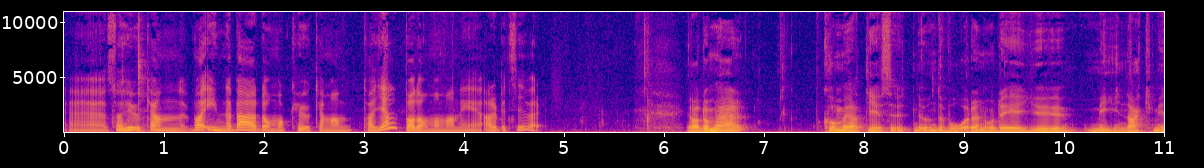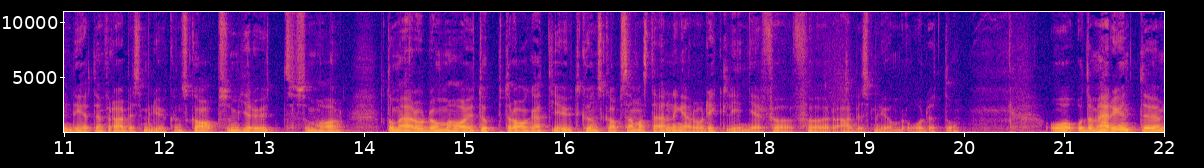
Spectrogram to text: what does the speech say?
Eh, så hur kan, vad innebär de och hur kan man ta hjälp av dem om man är arbetsgivare? Ja, de här kommer att ges ut nu under våren och det är ju Mynak, Myndigheten för arbetsmiljökunskap, som ger ut, som har de här och de har ett uppdrag att ge ut kunskapssammanställningar och riktlinjer för, för arbetsmiljöområdet. Då. Och, och de här är ju inte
